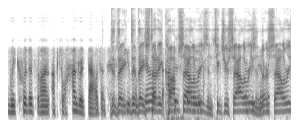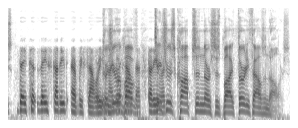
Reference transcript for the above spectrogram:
we could have gone up to 100,000. Did they did they study cop salaries and teacher salaries and nurse salaries? They they studied every salary. Because you're above teachers, cops, and nurses by thirty thousand dollars.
